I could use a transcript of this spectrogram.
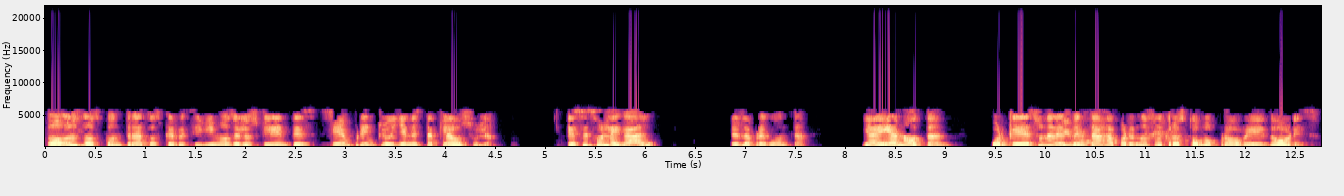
Todos los contratos que recibimos de los clientes siempre incluyen esta cláusula. ¿Es eso legal? es la pregunta. Y ahí anotan, porque es una desventaja para nosotros como proveedores.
